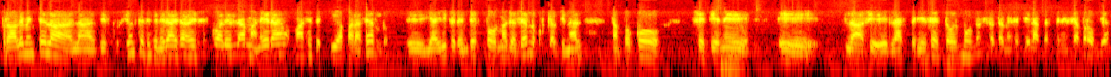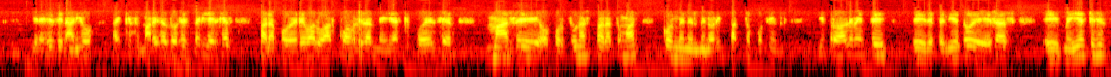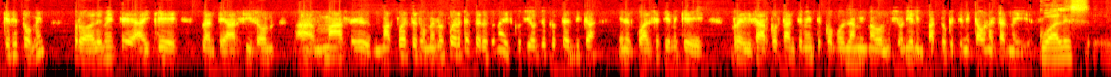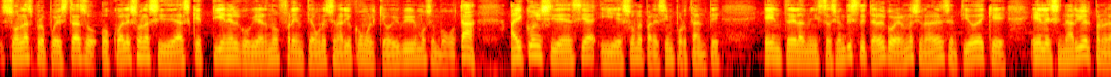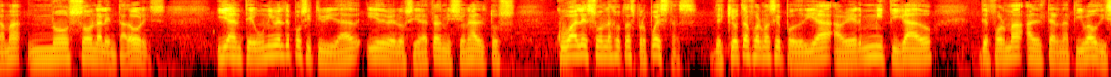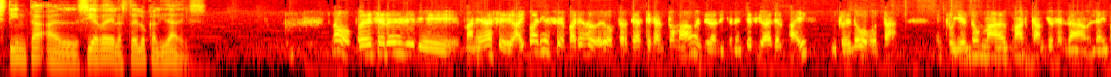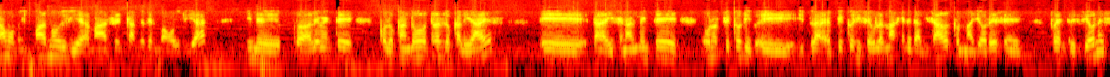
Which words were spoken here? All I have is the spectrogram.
Probablemente la, discusión que se genera es a veces cuál es la manera más efectiva para hacerlo. Eh, y hay diferentes formas de hacerlo, porque al final tampoco se tiene eh, la, la experiencia de todo el mundo, sino también se tiene la experiencia propia. Y en ese escenario hay que sumar esas dos experiencias para poder evaluar cuáles son las medidas que pueden ser más oportunas para tomar con el menor impacto posible. Y probablemente eh, dependiendo de esas eh, medidas que se, que se tomen, probablemente hay que plantear si son ah, más, eh, más fuertes o menos fuertes, pero es una discusión de técnica en el cual se tiene que revisar constantemente cómo es la misma evolución y el impacto que tiene cada una de estas medidas. ¿Cuáles son las propuestas o cuáles son las ideas que tiene el gobierno frente a un escenario como el que hoy vivimos en Bogotá? Hay coincidencia y eso me parece importante entre la administración distrital y el gobierno nacional en el sentido de que el escenario y el panorama no son alentadores. Y ante un nivel de positividad y de velocidad de transmisión altos, ¿cuáles son las otras propuestas? ¿De qué otra forma se podría haber mitigado de forma alternativa o distinta al cierre de las tres localidades? No, puede ser de, maneras, eh, hay varias, varias alternativas que se han tomado en las diferentes ciudades del país, incluyendo Bogotá, incluyendo más más cambios en la, misma más movilidad, más cambios en movilidad y probablemente colocando otras localidades. Eh, adicionalmente unos picos y, picos y células más generalizados con mayores eh, restricciones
